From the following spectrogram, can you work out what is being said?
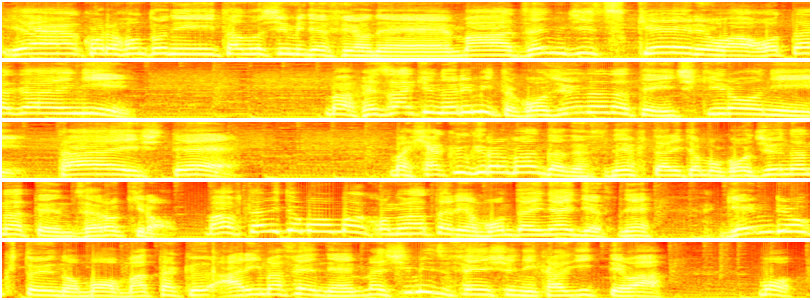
いやー、これ本当に楽しみですよね。まあ、前日計量はお互いに、まあ、フェザー級のリミット57.1キロに対して、まあ、100グラムアンダーですね。二人とも57.0キロ。まあ、二人ともまあ、このあたりは問題ないですね。減量区というのも全くありませんね。まあ、清水選手に限っては、もう、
